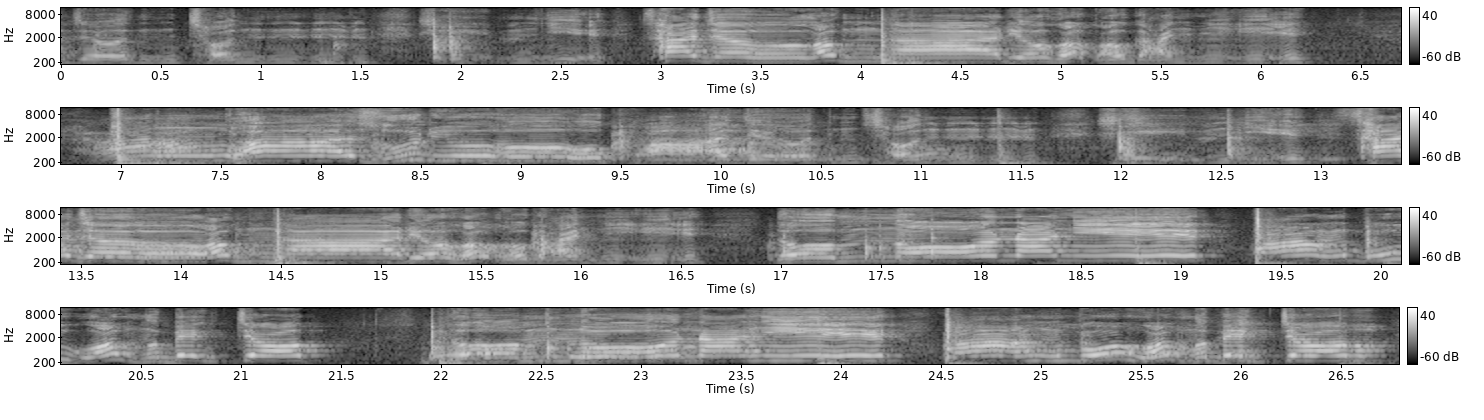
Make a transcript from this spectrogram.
과전천 심리 사정 나려 가니. 방화수류 과전천 심리 사정 나 들어가니. 넘노나니 광복백접. 넘노나니 광복백접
